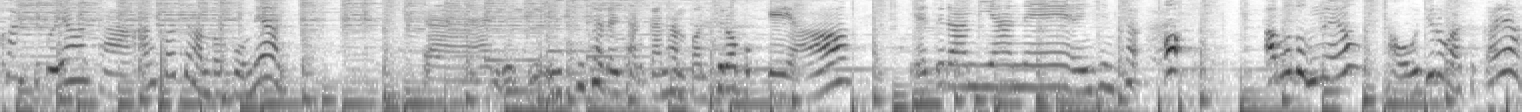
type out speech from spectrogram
컷이고요. 자, 암컷을 한번 보면 자, 여기 은신처를 잠깐 한번 들어볼게요. 얘들아 미안해 은신처 어? 아무도 없네요? 다 어디로 갔을까요?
